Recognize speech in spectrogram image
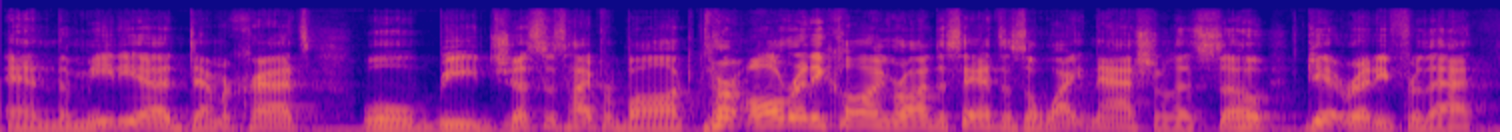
And the media, Democrats, will be just as hyperbolic. They're already calling Ron DeSantis a white nationalist, so Get ready for that.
